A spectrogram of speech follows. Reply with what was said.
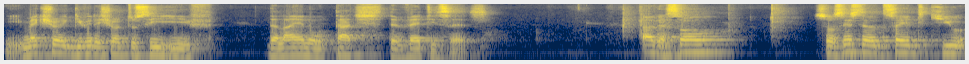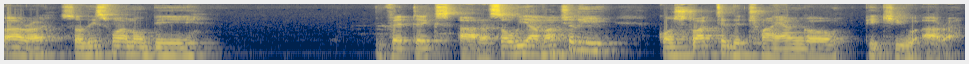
Make sure you give it a shot to see if the line will touch the vertices. Okay, so so since they said QR, so this one will be vertex R. So we have actually constructed the triangle PQR.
